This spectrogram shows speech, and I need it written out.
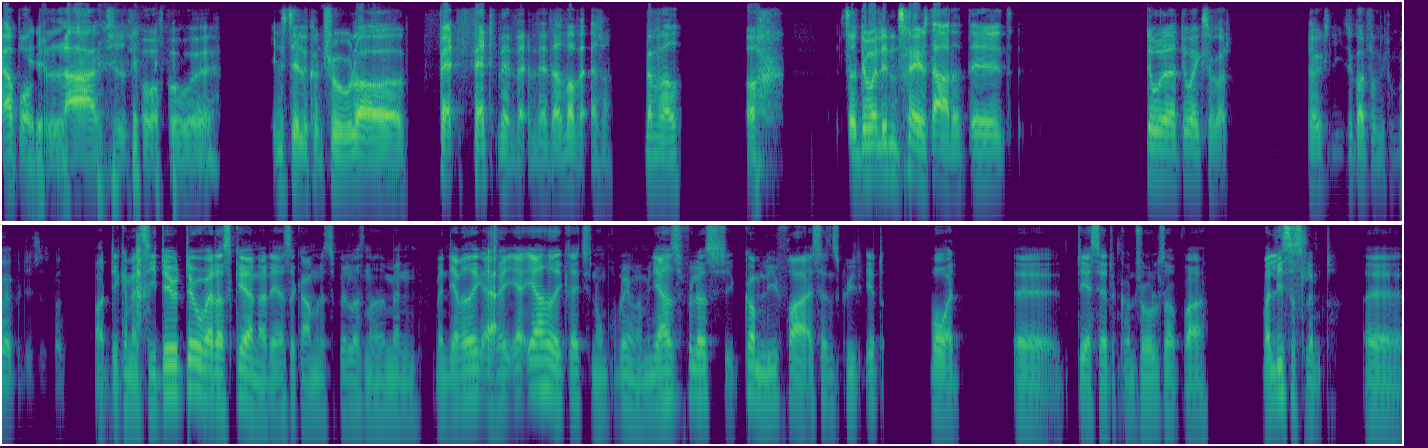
Jeg har brugt det ja, lang tid på at få øh, indstillet controller og fat, fat, hvad, hvad, hvad, hvad, hvad, altså, hvad, hvad. Og, så det var lidt en træ starter. Det, det, var, det var ikke så godt. Det var ikke lige så godt for mit humør på det tidspunkt. Og det kan man sige, det er, jo, det er jo, hvad der sker, når det er så gamle spil og sådan noget. Men, men jeg ved ikke, Ja. altså, jeg, jeg havde ikke rigtig nogen problemer. Men jeg havde selvfølgelig også kommet lige fra Assassin's Creed 1, hvor at, øh, det at sætte controls op var, var lige så slemt. Øh,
